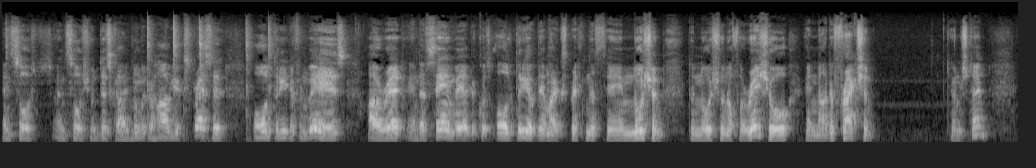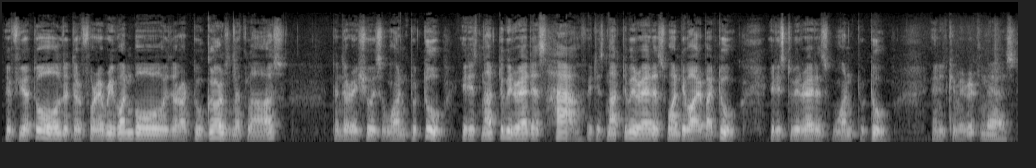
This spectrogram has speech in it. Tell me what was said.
and so and so should this guy. No matter how you express it all three different ways are read in the same way because all three of them are expressing the same notion the notion of a ratio and not a fraction. Do you understand? If you are told that there for every one boy there are two girls in the class then the ratio is 1 to 2 it is not to be read as half. It is not to be read as 1 divided by 2 it is to be read as 1 to 2 and it can be written as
